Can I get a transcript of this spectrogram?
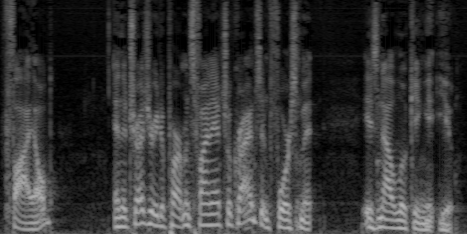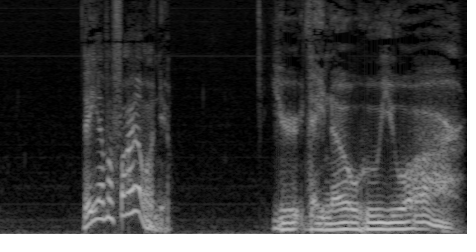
filed, and the Treasury Department's Financial Crimes Enforcement is now looking at you. They have a file on you you they know who you are.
